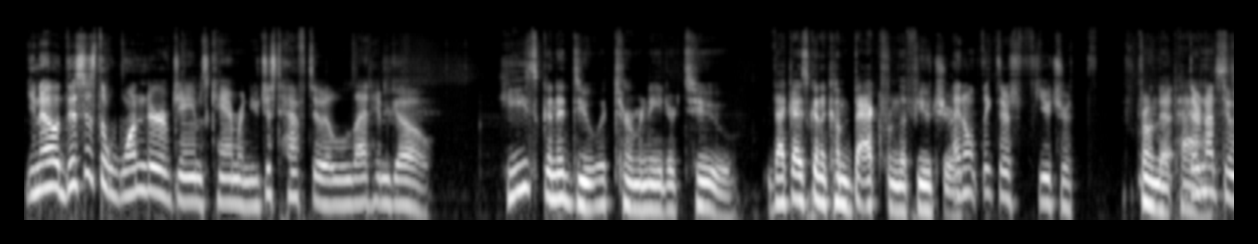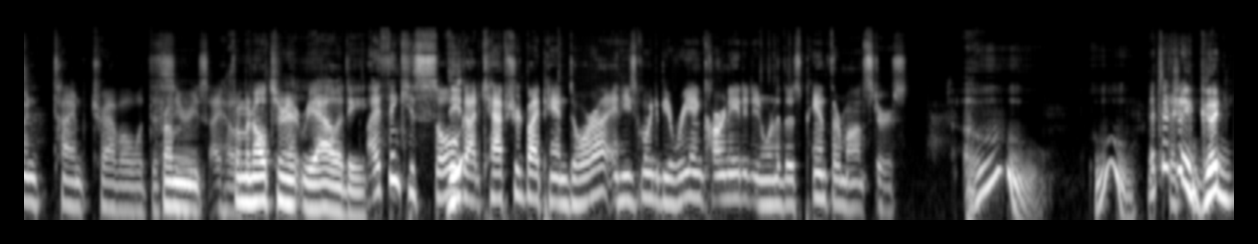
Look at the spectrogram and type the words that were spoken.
You know, this is the wonder of James Cameron. You just have to let him go. He's gonna do a Terminator 2. That guy's gonna come back from the future. I don't think there's future. From the past. They're not doing time travel with this from series. I hope. from an alternate reality. I think his soul The- got captured by Pandora, and he's going to be reincarnated in one of those panther monsters. Ooh. Ooh. That's actually a good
